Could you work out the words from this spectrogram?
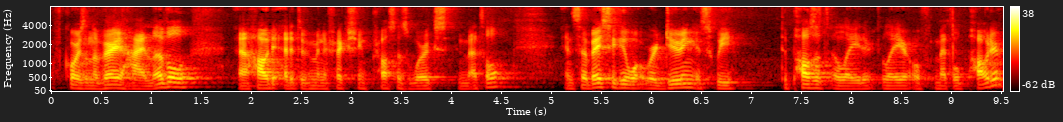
of course, on a very high level, uh, how the additive manufacturing process works in metal. And so basically, what we're doing is we deposit a layer, layer of metal powder,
